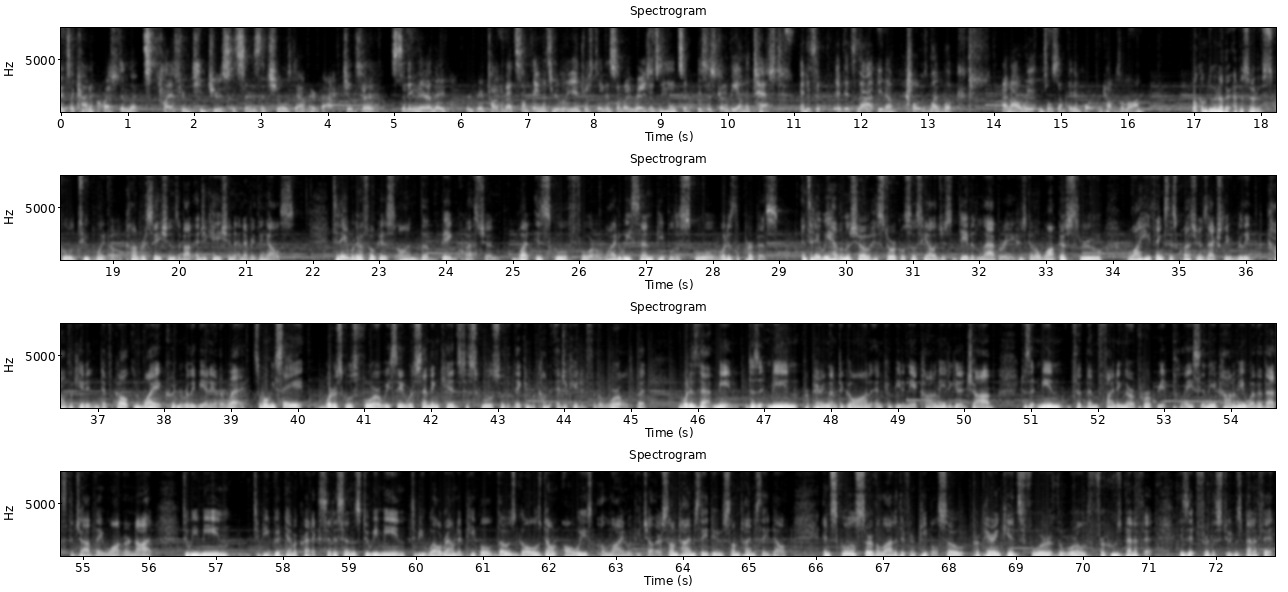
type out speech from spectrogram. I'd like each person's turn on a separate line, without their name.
It's a kind of question that classroom teachers, it sends the chills down their back. Kids are sitting there and they, they're talking about something that's really interesting, and somebody raises a hand and says, Is this going to be on the test? And it's, if it's not, you know, close my book and I'll wait until something important comes along.
Welcome to another episode of School 2.0 Conversations about Education and Everything Else. Today we're going to focus on the big question What is school for? Why do we send people to school? What is the purpose? And today we have on the show historical sociologist David Labaree, who's going to walk us through why he thinks this question is actually really complicated and difficult and why it couldn't really be any other way. So when we say, what are schools for? We say we're sending kids to schools so that they can become educated for the world. But what does that mean? Does it mean preparing them to go on and compete in the economy to get a job? Does it mean them finding their appropriate place in the economy, whether that's the job they want or not? Do we mean to be good democratic citizens? Do we mean to be well rounded people? Those goals don't always align with each other. Sometimes they do, sometimes they don't. And schools serve a lot of different people. So preparing kids for the world for whose benefit? Is it for the students' benefit?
